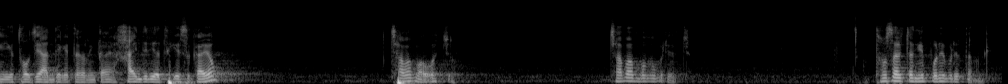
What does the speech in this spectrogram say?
이게 도저히 안 되겠다 그러니까 하인들이 어떻게 했을까요? 잡아먹었죠. 잡아먹어 버렸죠. 도살장에 보내버렸다는 거예요.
